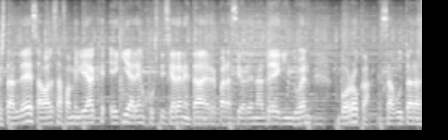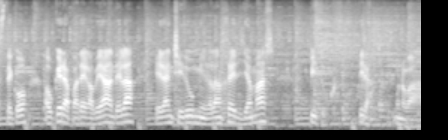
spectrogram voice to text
Bestalde, Zabalza familiak egiaren justiziaren eta erreparazioaren alde egin duen borroka ezagutarazteko aukera paregabea dela erantsi du Miguel Angel Llamas Pituk. Tira, bueno ba,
